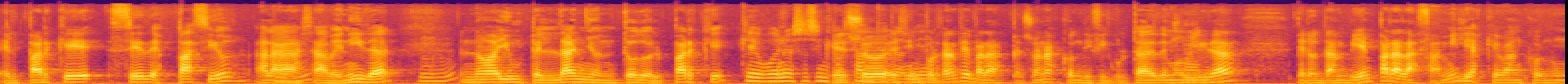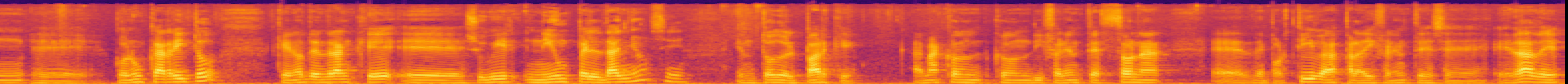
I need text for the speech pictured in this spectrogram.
El parque cede espacios a las avenidas, no hay un peldaño en todo el parque. Qué bueno, eso es importante. Que eso es importante para las personas con dificultades de movilidad, pero también para las familias que van con un, eh, con un carrito que no tendrán que eh, subir ni un peldaño en todo el parque. Además con, diferentes zonas eh, deportivas para diferentes edades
